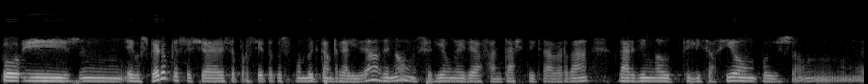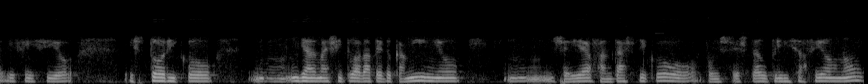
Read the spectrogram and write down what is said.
Pois mm, eu espero que sexa ese proxecto que se convirta en realidade, non? Sería unha idea fantástica, verdad? Darlle unha utilización pois a un edificio histórico mm, e ademais situado a pé do camiño, mm, sería fantástico pois esta utilización, non?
